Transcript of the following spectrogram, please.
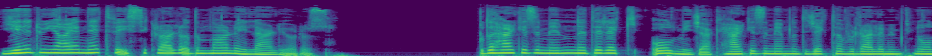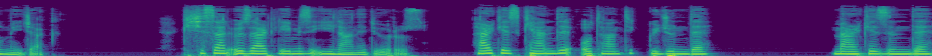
Yeni dünyaya net ve istikrarlı adımlarla ilerliyoruz. Bu da herkesi memnun ederek olmayacak, herkesi memnun edecek tavırlarla mümkün olmayacak kişisel özerkliğimizi ilan ediyoruz. Herkes kendi otantik gücünde, merkezinde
